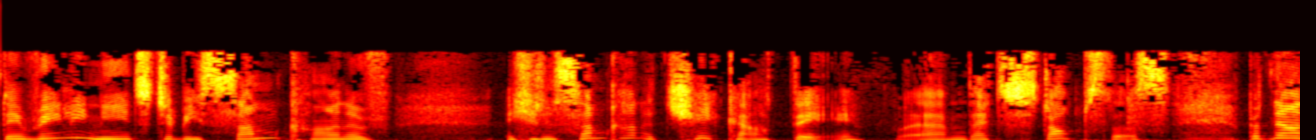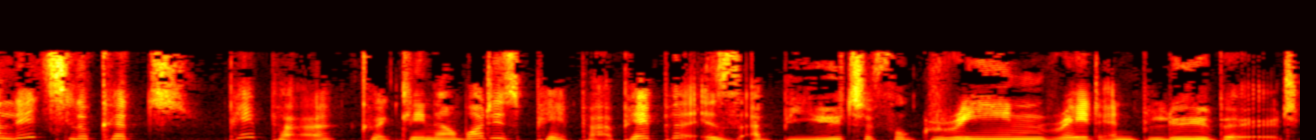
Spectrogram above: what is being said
There really needs to be some kind of you know, some kind of check out there um, that stops this. But now let's look at pepper quickly. Now, what is pepper? Pepper is a beautiful green, red, and blue bird.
